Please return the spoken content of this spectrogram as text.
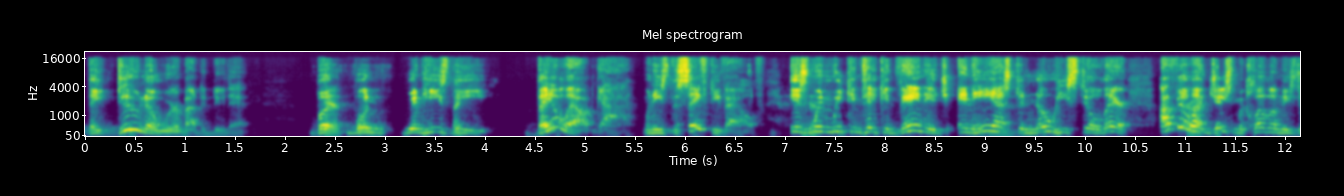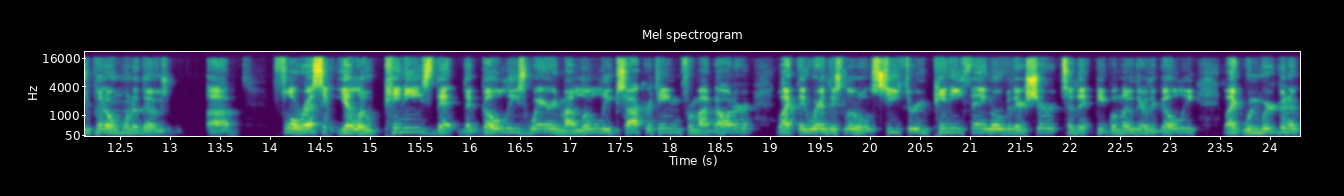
they do know we're about to do that. But yeah. when when he's the bailout guy, when he's the safety valve, is yeah. when we can take advantage and he has to know he's still there. I feel right. like Jason McClellan needs to put on one of those uh, fluorescent yellow pennies that the goalies wear in my little league soccer team for my daughter. Like they wear this little see-through penny thing over their shirt so that people know they're the goalie. Like when we're gonna,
